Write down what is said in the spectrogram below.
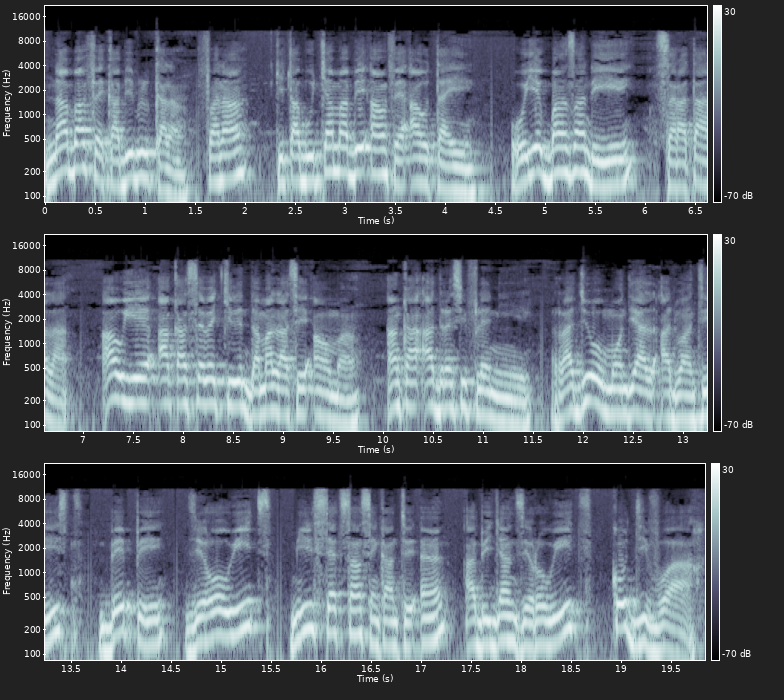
n'a b'a fɛ ka bibulu kalan fana kitabu caman bɛ an fɛ aw ta ye o ye gbansan de ye sara t'a la aw ye a ka sɛbɛn cilen dama lase anw ma an ka adrɛsi filɛ nin ye radio mondial adventiste bp 08 1751 abidjan 08 côte d'ivoire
